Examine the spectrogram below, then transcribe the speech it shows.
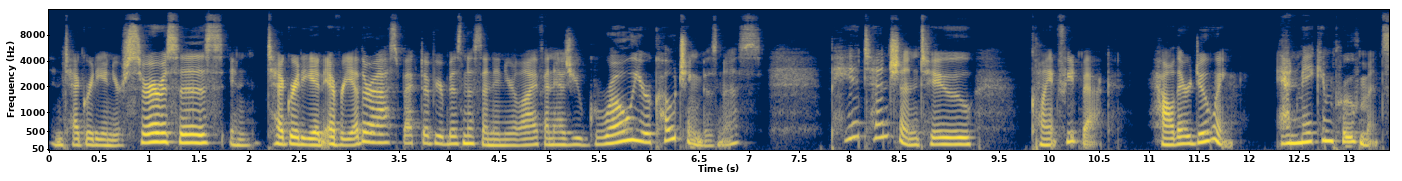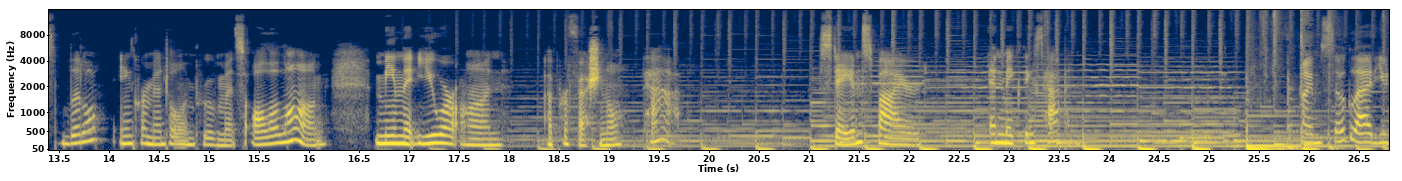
Integrity in your services, integrity in every other aspect of your business and in your life. And as you grow your coaching business, pay attention to client feedback, how they're doing, and make improvements. Little incremental improvements all along mean that you are on a professional path. Stay inspired and make things happen. I'm so glad you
